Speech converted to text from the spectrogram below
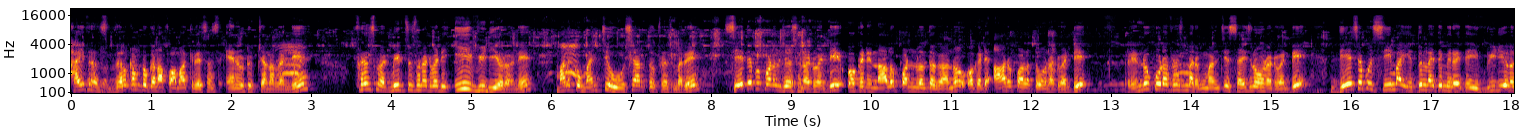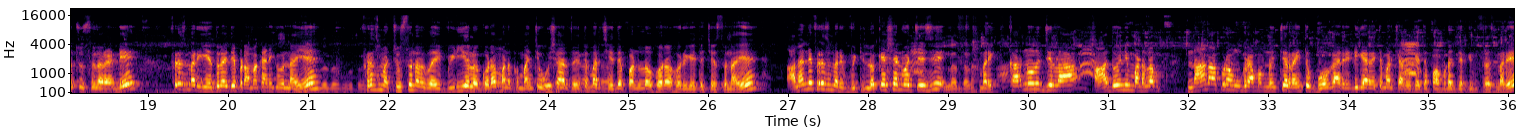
Hi friends welcome to Gana creations and YouTube channel అండి. Friends మరి మీరు చూస్తున్నటువంటి ఈ వీడియోలోని మనకు మంచి హుషారుతో ఫ్రెండ్స్ మరి సేదపు పనులు చేస్తున్నటువంటి ఒకటి నాలుగు పండ్లతో గాను ఒకటి ఆరు పళ్ళతో ఉన్నటువంటి రెండు కూడా ఫ్రెండ్స్ మనకు మంచి సైజులో ఉన్నటువంటి దేశపు సీమ ఎద్దులను అయితే మీరైతే ఈ వీడియోలో చూస్తున్నారండి. ఫ్రెండ్స్ మరి ఎద్దులైతే ఎద్దులు అయితే ఇప్పుడు అమ్మకానికి ఉన్నాయి. ఫ్రెండ్స్ మరి చూస్తున్నారు కదా ఈ వీడియోలో కూడా మనకు మంచి హుషారుతో అయితే మరి చేదే పనులు హోరాహోరీగా అయితే చేస్తున్నాయి. అలానే ఫ్రెండ్స్ మరి వీటి లొకేషన్ వచ్చేసి మరి కర్నూలు జిల్లా ఆదోని మండలం నానాపురం గ్రామం నుంచి రైతు బోగా రెడ్డి గారు అయితే మన చెరువుకి అయితే పంపడం జరిగింది ఫ్రెండ్స్ మరి.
